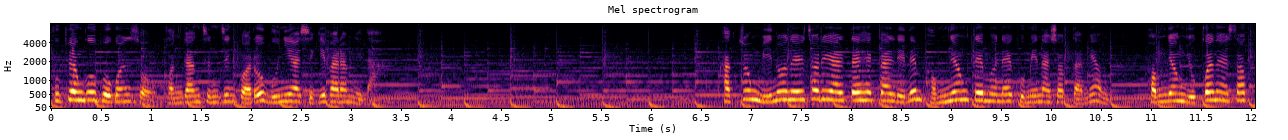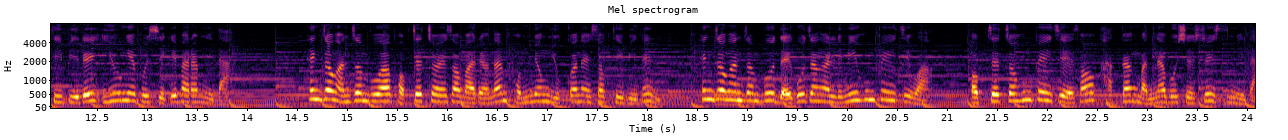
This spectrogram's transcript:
부평구 보건소 건강증진과로 문의하시기 바랍니다. 각종 민원을 처리할 때 헷갈리는 법령 때문에 고민하셨다면 법령 요건 해석 DB를 이용해 보시기 바랍니다. 행정안전부와 법제처에서 마련한 법령 요건 해석 DB는 행정안전부 내고장 알림이 홈페이지와 법제처 홈페이지에서 각각 만나보실 수 있습니다.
